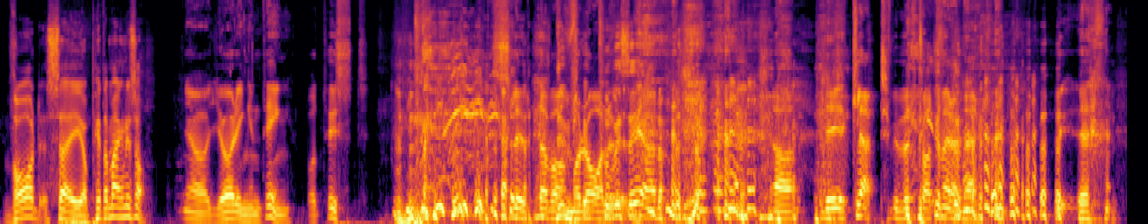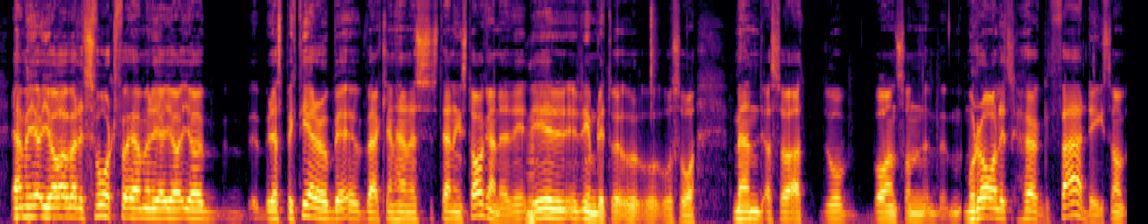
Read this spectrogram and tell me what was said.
Vad säger Peter Magnusson? Jag gör ingenting, var tyst. Sluta vara moral... Provocerad. Ja, det är klart, vi behöver inte prata med där. ja, men jag, jag har väldigt svårt för, jag, men jag, jag, jag respekterar och be, verkligen hennes ställningstagande, det, det är rimligt och, och, och så. Men alltså att då vara en sån moraliskt högfärdig, som,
